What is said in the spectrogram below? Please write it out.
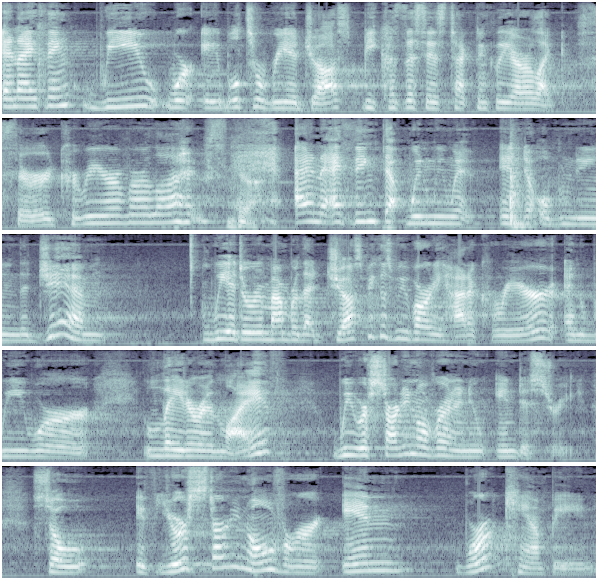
And I think we were able to readjust because this is technically our like third career of our lives. Yeah. And I think that when we went into opening the gym, we had to remember that just because we've already had a career and we were later in life, we were starting over in a new industry. So if you're starting over in work camping,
